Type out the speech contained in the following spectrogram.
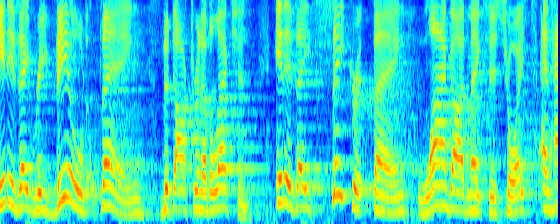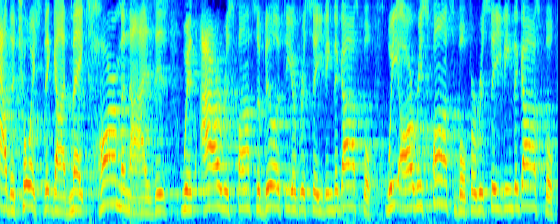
It is a revealed thing, the doctrine of election. It is a secret thing why God makes His choice and how the choice that God makes harmonizes with our responsibility of receiving the gospel. We are responsible for receiving the gospel.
